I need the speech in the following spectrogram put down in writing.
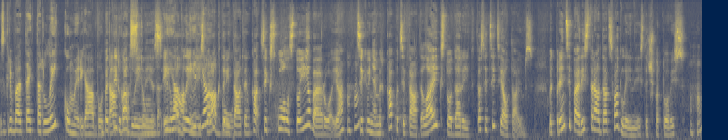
Es gribētu teikt, ar likumu ir jābūt. Bet ir vadlīnijas, stunda. ir jā, vadlīnijas ir par aktivitātēm, kā, cik skolas to ievēro, ja? uh -huh. cik viņam ir kapacitāte, laiks to darīt. Tas ir cits jautājums. Bet principā ir izstrādāts vadlīnijas par to visu. -huh.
